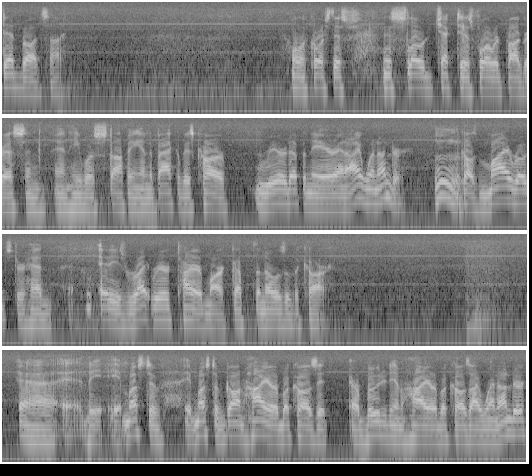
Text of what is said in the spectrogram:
dead broadside. Well, of course, this this slowed, checked his forward progress, and, and he was stopping, and the back of his car reared up in the air, and I went under. Mm. Because my Roadster had Eddie's right rear tire mark up the nose of the car. Uh, the, it must have it must have gone higher because it or booted him higher because I went under.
